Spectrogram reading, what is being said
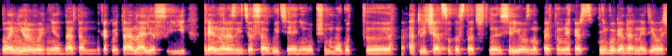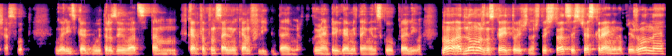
планирование, да, там какой-то анализ и реальное развитие событий, они, в общем, могут э, отличаться достаточно серьезно, поэтому, мне кажется, неблагодарное дело сейчас вот говорить, как будет развиваться там потенциальный конфликт да, между двумя берегами Тайваньского пролива. Но одно можно сказать точно, что ситуация сейчас крайне напряженная.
